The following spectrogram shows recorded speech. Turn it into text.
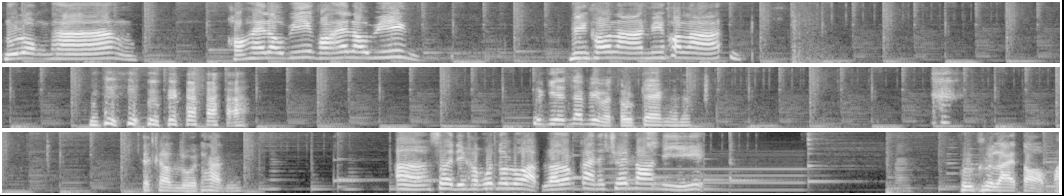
หนูหลงทาง ขอให้เราวิ่ง ขอให้เราวิ่ง วิ่งเข้าร้าน วิ่งเข้าร้าน มื่อกี้จะปิดประตูแกล้งมันนะจะกลับรู้ทันอ่าสวัสดีครับคุณตำรวจเราต้องการจะช่วยนอนหนีคือคือลายต่อไป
